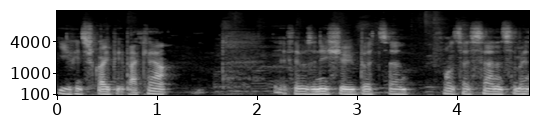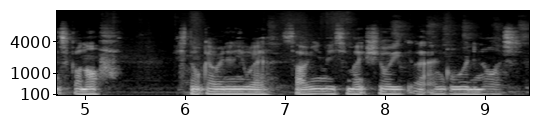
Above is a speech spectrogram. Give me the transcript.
you can scrape it back out if there was an issue. But um, once that sand and cement's gone off, it's not going anywhere. So you need to make sure you get that angle really nice.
